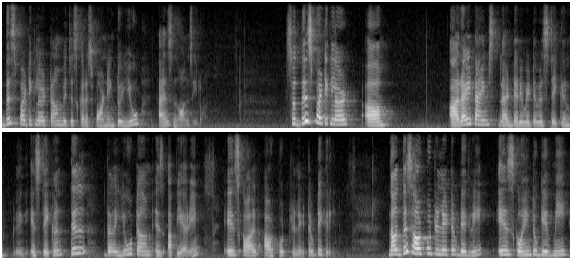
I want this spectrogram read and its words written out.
this particular term which is corresponding to u as non-zero. So, this particular um, Ri times that derivative is taken is taken till the u term is appearing is called output relative degree. Now this output relative degree is going to give me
